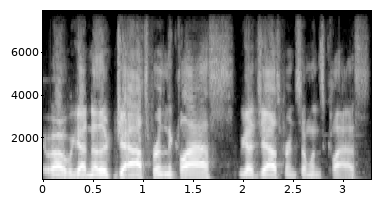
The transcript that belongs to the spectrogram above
oh, we got another Jasper in the class. We got Jasper in someone's class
